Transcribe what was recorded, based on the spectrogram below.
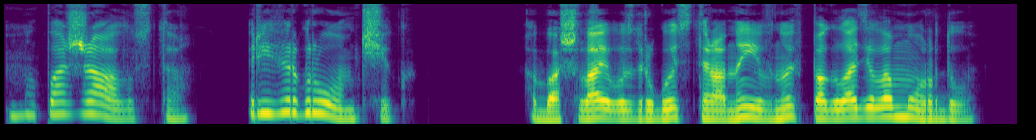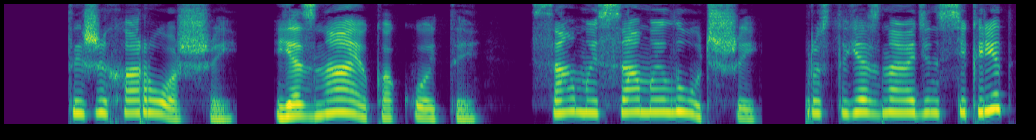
Ну, пожалуйста, Ривергромчик. Обошла его с другой стороны и вновь погладила морду. Ты же хороший. Я знаю, какой ты. Самый-самый лучший. Просто я знаю один секрет,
